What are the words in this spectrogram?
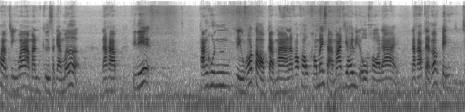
ความจริงว่ามันคือสแกมเมอร์นะครับทีนี้ทางคุณหลิวเขาตอบกลับมานะครับเขาเขาไม่สามารถที่จะให้วิดีโอคอลได้ นะครับ แต่ก็เป็นแช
